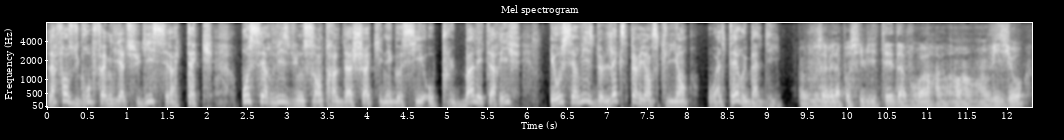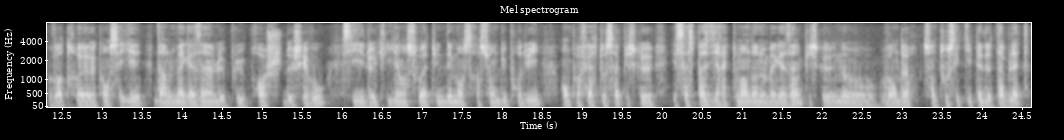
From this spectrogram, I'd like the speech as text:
La force du groupe familial sudiste, c'est la tech, au service d'une centrale d'achat qui négocie au plus bas les tarifs et au service de l'expérience client, Walter Ubaldi. Vous avez la possibilité d'avoir en, visio votre conseiller dans le magasin le plus proche de chez vous. Si le client souhaite une démonstration du produit, on peut faire tout ça puisque et ça se passe directement dans nos magasins puisque nos vendeurs sont tous équipés de tablettes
